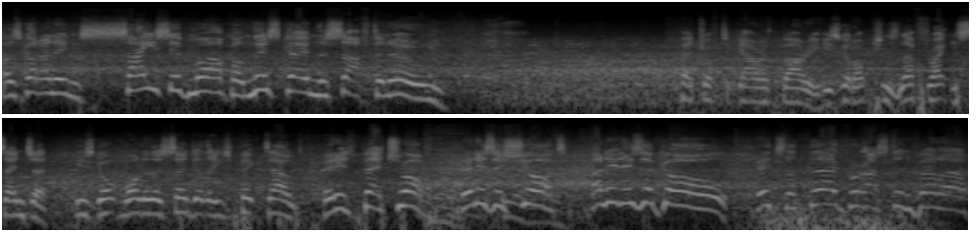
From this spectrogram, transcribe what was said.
has got an incisive mark on this game this afternoon. Petrov to Gareth Barry. He's got options left, right and centre. He's got one in the centre that he's picked out. It is Petrov. It is a shot and it is a goal. It's the third for Aston Villa.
